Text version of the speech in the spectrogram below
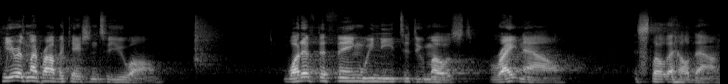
Here is my provocation to you all. What if the thing we need to do most right now is slow the hell down.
